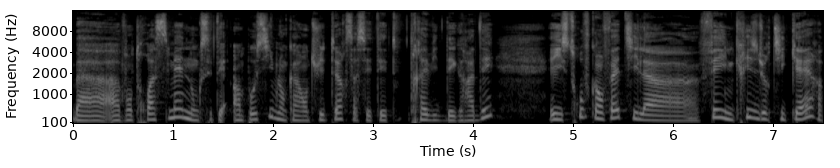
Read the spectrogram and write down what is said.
bah, avant trois semaines, donc c'était impossible. En 48 heures, ça s'était très vite dégradé. Et il se trouve qu'en fait, il a fait une crise d'urticaire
